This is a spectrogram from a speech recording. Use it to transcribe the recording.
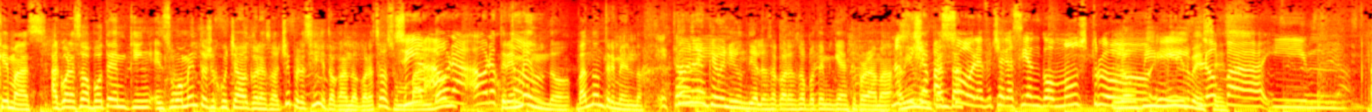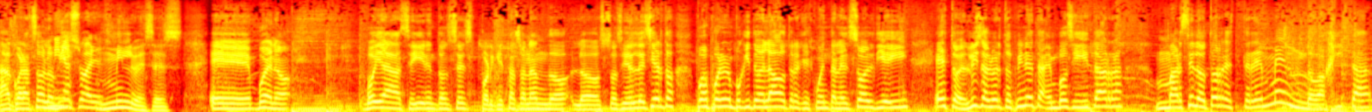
¿Qué más? Acorazado Potemkin. En su momento yo escuchaba Acorazado. Che, pero sigue tocando Acorazado. Es un Sí, bandón ahora- ahora tremendo. Bandón tremendo. Tendrían que venir un día los Acorazado Potemkin en este programa. No A sé mí me ya encanta. pasó la fecha que hacían con Monstruo, Los vi eh, mil veces. Flopa y. mm, Ah, corazón los Mina vi Suárez. mil veces. Eh, bueno, voy a seguir entonces porque está sonando Los Socios del Desierto. Puedes poner un poquito de la otra que es Cuentan el Sol, Diegui. Esto es Luis Alberto Spinetta en voz y guitarra. Marcelo Torres, tremendo bajista.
